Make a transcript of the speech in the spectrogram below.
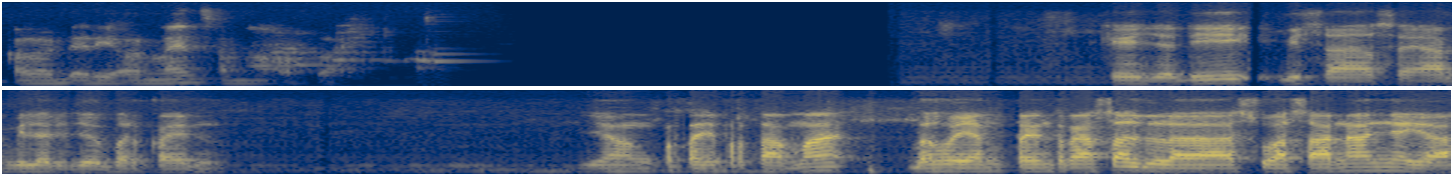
kalau dari online sama offline. Oke jadi bisa saya ambil dari jawaban kalian yang pertanyaan pertama bahwa yang paling terasa adalah suasananya ya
